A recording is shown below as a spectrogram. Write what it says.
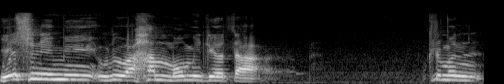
예수님이 우리와 한 몸이 되었다. 그러면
